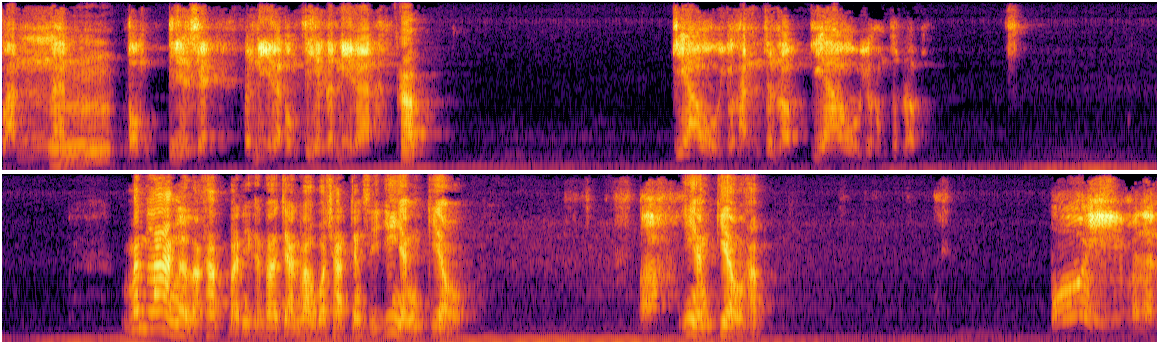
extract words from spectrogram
ฝันอืนะมบ่งตีเช็ดอันนี้แหละบ่งตีเช็ดอันนี้แหละครับเกี้ยว อยู่หันสนุกเกี้ยวอยู่หันสนุกมันล่างแล้วเหรอครับบัดนี้คันพระอาจารย์ว่าว่าชัดจังสีอีหยังเกี่ยวนะอีหยังเกี่ยวครับ โอ้ยมันนั่น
